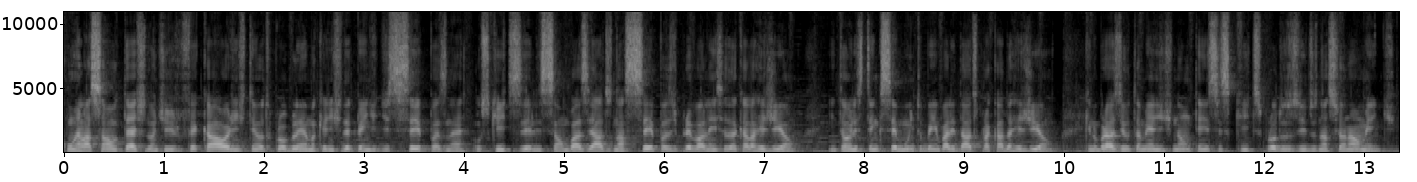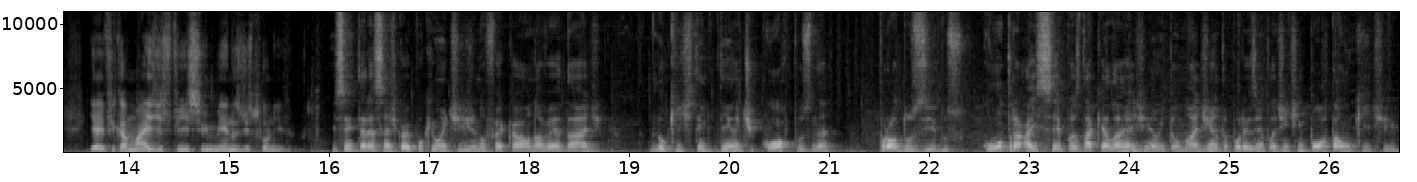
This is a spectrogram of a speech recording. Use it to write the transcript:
Com relação ao teste do antígeno fecal, a gente tem outro problema que a gente depende de cepas, né? Os kits eles são baseados nas cepas de prevalência daquela região. Então eles têm que ser muito bem validados para cada região. Aqui no Brasil também a gente não tem esses kits produzidos nacionalmente. E aí fica mais difícil e menos disponível. Isso é interessante, Caio, porque o antígeno fecal, na verdade, no kit tem que ter anticorpos, né? Produzidos contra as cepas daquela região. Então não adianta, por exemplo, a gente importar um kit,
